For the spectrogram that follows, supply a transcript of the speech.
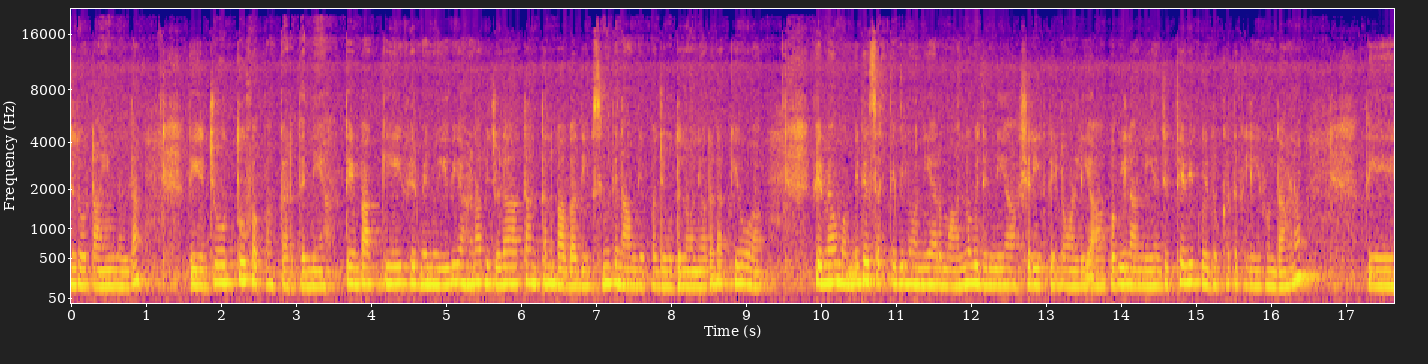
ਜਦੋਂ ਟਾਈਮ ਮਿਲਦਾ। ਤੇ ਜੋਤ ਧੂਫ ਆਪਾਂ ਕਰ ਦਿੰਦੇ ਆ ਤੇ ਬਾਕੀ ਫਿਰ ਮੈਨੂੰ ਇਹ ਵੀ ਆ ਹਨਾ ਵੀ ਜਿਹੜਾ ਧੰਨ ਧੰਨ ਬਾਬਾ ਦੀਪ ਸਿੰਘ ਦੇ ਨਾਮ ਦੀ ਆਪਾਂ ਜੋਤ ਲਾਉਂਦੇ ਆ ਉਹਦਾ ਜਿਹੜਾ ਘਿਓ ਆ? ਫਿਰ ਮੈਂ ਉਹ ਮੰਮੀ ਦੇ ਸਿਰ ਤੇ ਵੀ ਲਾਉਣੀ ਆ ਰਮਾਨ ਨੂੰ ਵੀ ਦਿੰਨੀ ਆ ਸਰੀਰ ਤੇ ਲਾਉਣ ਲਈ ਆਪ ਵੀ ਲਾਉਣੀ ਆ ਜਿੱਥੇ ਵੀ ਕੋਈ ਦੁੱਖ ਤਕਲੀਫ ਹੁੰਦਾ ਹਨਾ। ਤੇ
